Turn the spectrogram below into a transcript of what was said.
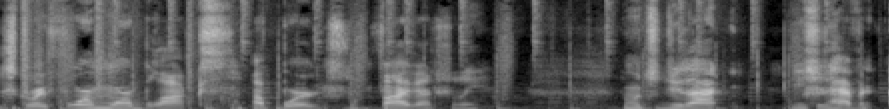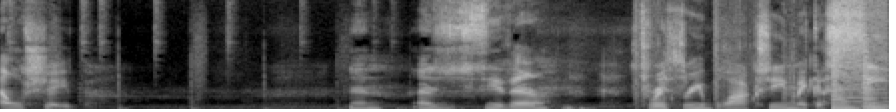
destroy four more blocks upwards. Five, actually. And once you do that, you should have an L shape. Then, as you see there, destroy three blocks so you make a C. Okay.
